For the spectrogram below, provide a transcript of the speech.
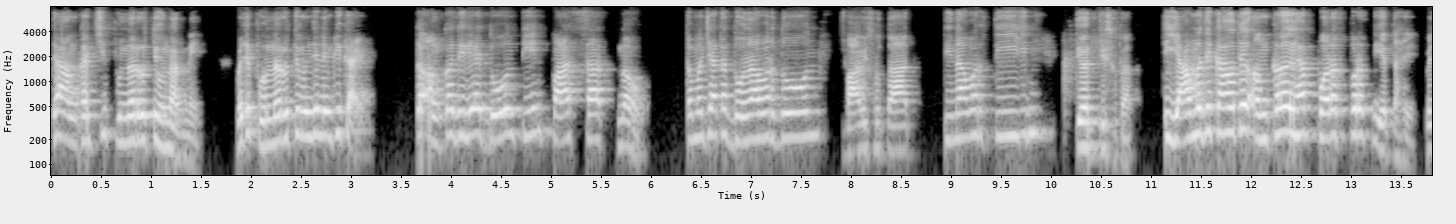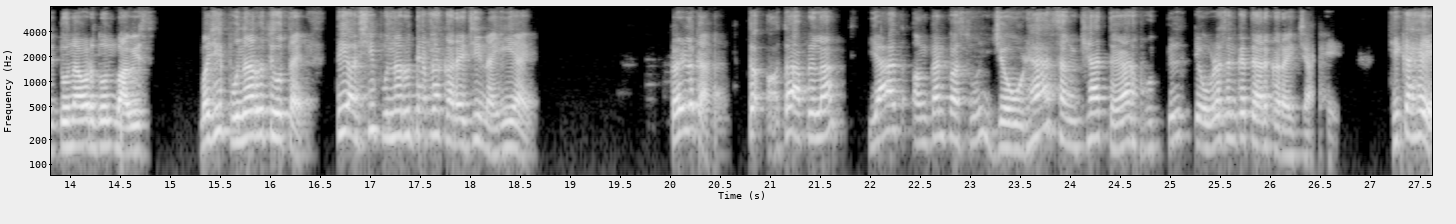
त्या अंकांची पुनरावृत्ती होणार नाही. म्हणजे पुनरावृत्ती म्हणजे नेमकी काय? तर अंक दिले दोन तीन पाच सात नऊ. तर म्हणजे आता दोनावर दोन बावीस होतात. तीनावर तीन तेहतीस होतात. यामध्ये काय होते अंक ह्या परत परत येत आहे. म्हणजे दोनावर दोन बावीस. म्हणजे पुनरावृत्ती होत आहे. ती अशी पुनरावृत्ती आपल्याला करायची नाही आहे कळलं का? तर आता आपल्याला या अंकांपासून जेवढ्या संख्या तयार होतील तेवढ्या संख्या तयार करायच्या आहे. ठीक आहे?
